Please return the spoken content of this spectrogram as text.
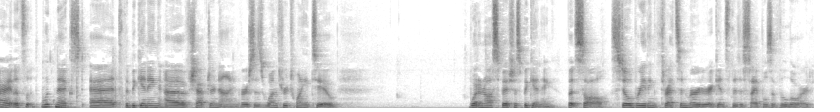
All right, let's look next at the beginning of chapter 9, verses 1 through 22. What an auspicious beginning. But Saul, still breathing threats and murder against the disciples of the Lord,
